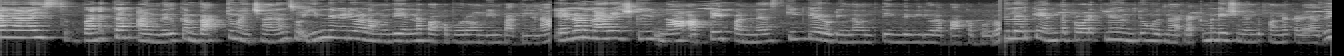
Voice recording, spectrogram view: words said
ஹாய் ஹாய்ஸ் வணக்கம் and welcome back to my channel so இந்த வீடியோவில் நம்ம வந்து என்ன பார்க்க போகிறோம் அப்படின்னு பார்த்தீங்கன்னா என்னோட மேரேஜ்க்கு நான் அப்டேட் பண்ண ஸ்கின் கேர் ரொட்டீன் தான் வந்துட்டு இந்த வீடியோவில் பார்க்க போகிறோம் இதில் இருக்க எந்த ப்ராடக்ட்டுமே வந்துட்டு உங்களுக்கு நான் ரெக்கமெண்டேஷன் வந்து பண்ண கிடையாது.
